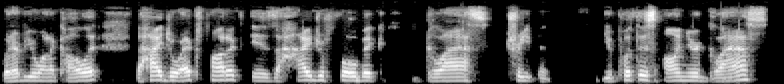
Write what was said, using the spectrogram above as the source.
whatever you want to call it. The Hydro X product is a hydrophobic glass treatment. You put this on your glass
